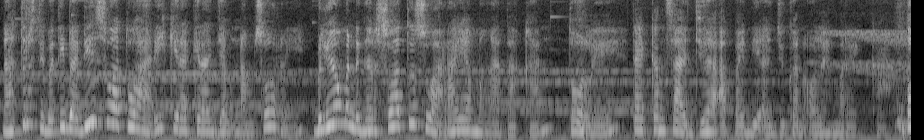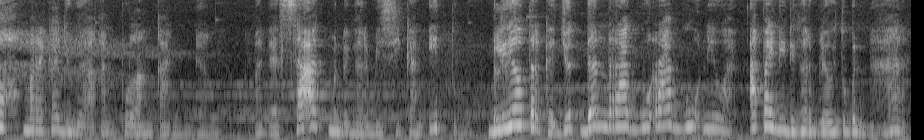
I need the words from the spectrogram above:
Nah, terus tiba-tiba di suatu hari kira-kira jam 6 sore, beliau mendengar suatu suara yang mengatakan, "Tole, teken saja apa yang diajukan oleh mereka." Mereka. Toh mereka juga akan pulang kandang. Pada saat mendengar bisikan itu, beliau terkejut dan ragu-ragu nih Wak. Apa yang didengar beliau itu benar?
